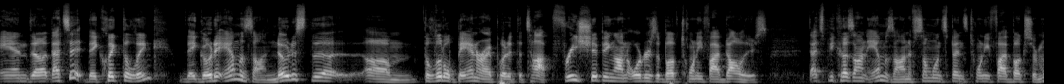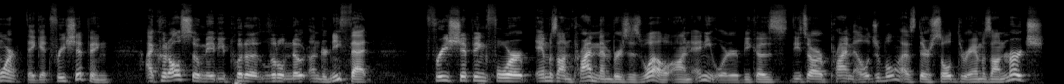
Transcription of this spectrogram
and uh, that's it. They click the link, they go to Amazon. Notice the um, the little banner I put at the top: free shipping on orders above twenty five dollars. That's because on Amazon, if someone spends twenty five bucks or more, they get free shipping. I could also maybe put a little note underneath that free shipping for Amazon Prime members as well on any order because these are Prime eligible as they're sold through Amazon merch.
